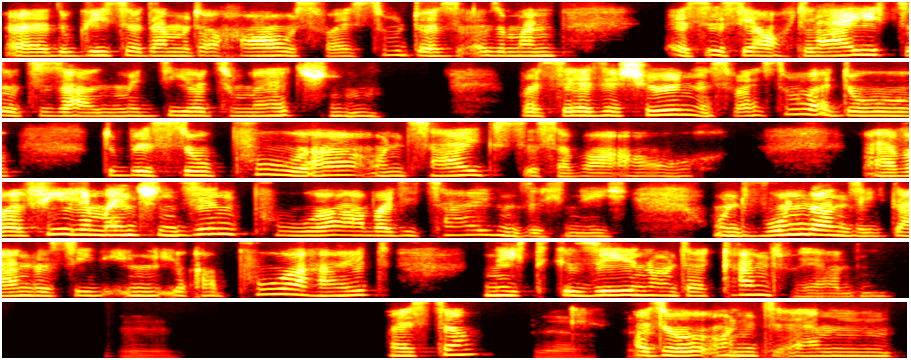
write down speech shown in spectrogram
Äh, du gehst ja damit auch raus, weißt du? Das, also man, es ist ja auch leicht sozusagen mit dir zu matchen, was sehr, sehr schön ist, weißt du, weil du, du bist so pur und zeigst es aber auch. Äh, weil viele Menschen sind pur, aber die zeigen sich nicht und wundern sich dann, dass sie in ihrer Purheit nicht gesehen und erkannt werden. Mhm. Weißt du? Ja, ja. Also und ähm,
